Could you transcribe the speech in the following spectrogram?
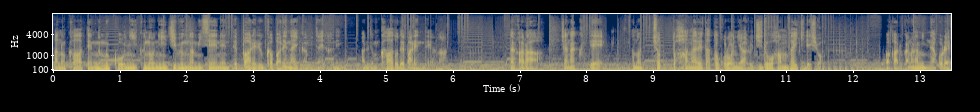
あのカーテンの向こうに行くのに自分が未成年ってバレるかバレないかみたいなね。あれでもカードでバレんだよな。だから、じゃなくて、あの、ちょっと離れたところにある自動販売機でしょ。わかるかなみんなこれ。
